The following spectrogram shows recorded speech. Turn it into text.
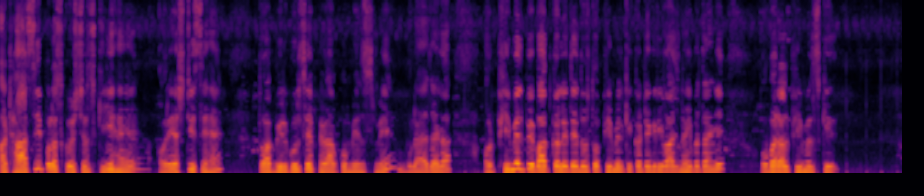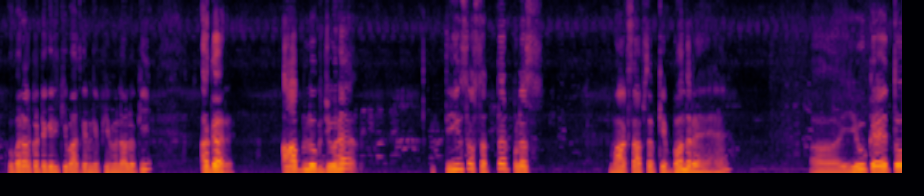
अट्ठासी प्लस क्वेश्चंस किए हैं और एसटी से हैं तो आप बिल्कुल सेफ़ है, आपको मेंस में बुलाया जाएगा। और फीमेल पे बात कर लेते हैं दोस्तों। फीमेल की कैटेगरी वाइज नहीं बताएँगे। ओवरऑल फीमेल्स की ओवरऑल कैटेगरी की बात करेंगे फीमेल वालों की, अगर आप लोग जो है तीन सौ सत्तर प्लस मार्क्स आप सबके बन रहे हैं यू कहे तो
